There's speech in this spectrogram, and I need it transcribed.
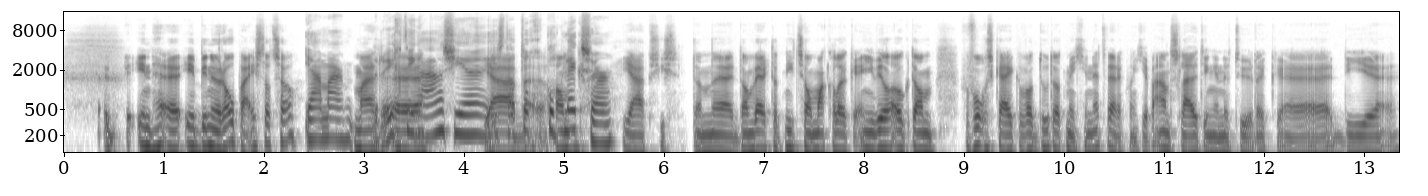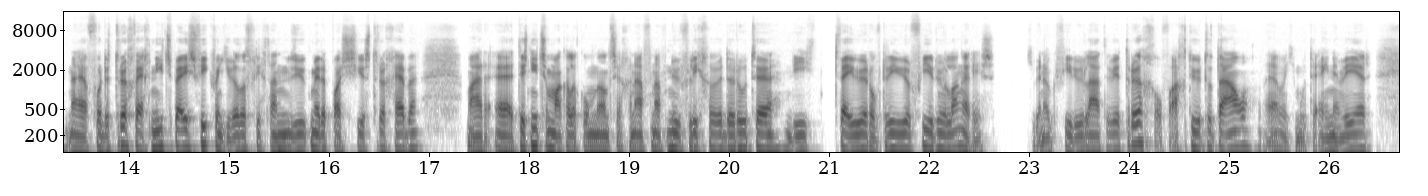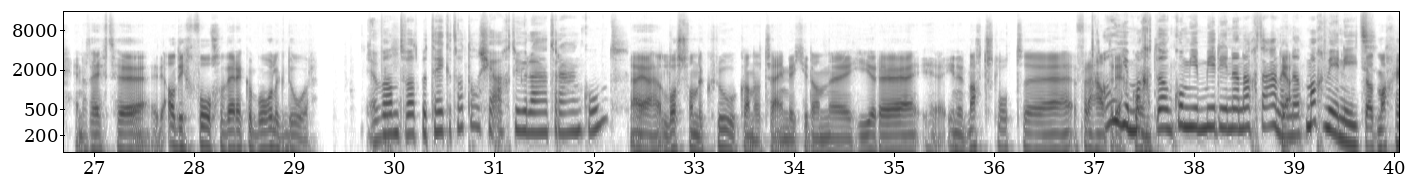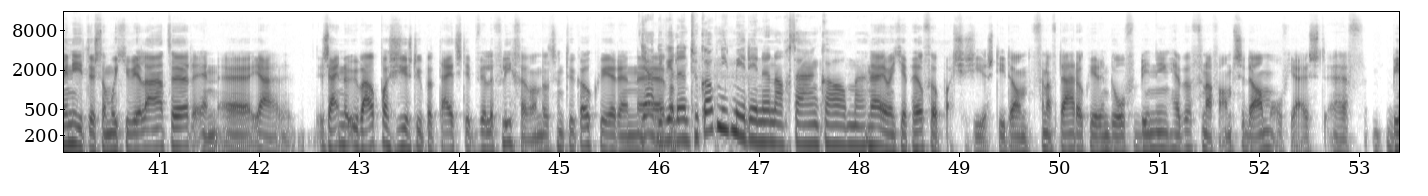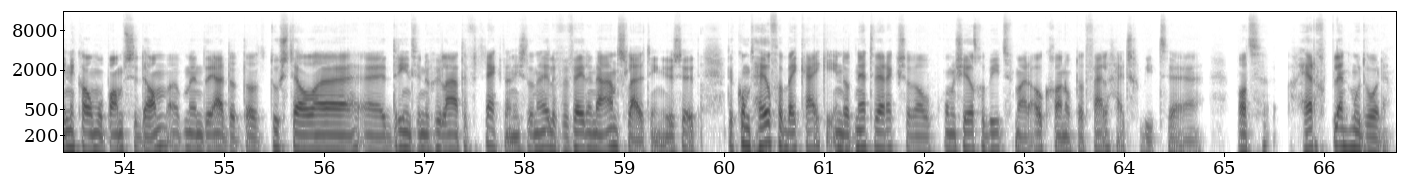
in, in, binnen Europa is dat zo. ja, maar, Maar, richting eh, Azië is dat toch gewoon- complexer. Ja, precies. Dan, eh, dan werkt dat niet zo makkelijk. En je wil ook dan vervolgens kijken wat doet dat met je netwerk. Want je hebt aansluitingen natuurlijk eh, die eh, nou ja, voor de terugweg niet specifiek. Want je wil het vliegtuig natuurlijk met de passagiers terug hebben. Maar eh, het is niet zo makkelijk om dan te zeggen, nou vanaf nu vliegen we de route die twee uur of drie uur, vier uur langer is. Je bent ook vier uur later weer terug, of acht uur totaal, hè, want je moet er heen en weer. En dat heeft, eh, al die gevolgen werken behoorlijk door. Want wat betekent dat als je acht uur later aankomt? Nou ja, los van de crew kan dat zijn dat je dan eh, hier eh, in het nachtslot eh, verhaal Oh, je mag, dan kom je midden in de nacht aan en Ja. dat mag weer niet. Dat mag weer niet, dus dan moet je weer later. En eh, ja, zijn er überhaupt passagiers die op dat tijdstip willen vliegen? Want dat is natuurlijk ook weer een... ja, eh, die wat- willen natuurlijk ook niet midden in de nacht aankomen. Nee, want je hebt heel veel passagiers die dan vanaf daar ook weer een doorverbinding hebben. Vanaf Amsterdam of juist eh, binnenkomen op Amsterdam. Op het moment ja, dat, dat het toestel eh, eh, 23 uur later vertrekt, dan is dat een hele vervelende aansluiting. Dus er komt heel veel bij kijken in dat netwerk. Zowel op commercieel gebied, maar ook gewoon op dat veiligheidsgebied. eh, wat hergepland moet worden.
